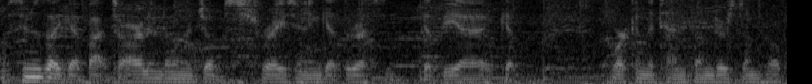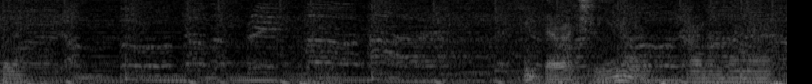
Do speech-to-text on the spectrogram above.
As soon as I get back to Ireland, I want to jump straight in and get the rest, of, get the, uh, get working the Ten Thunders done properly. I think they're actually in Ireland by now.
